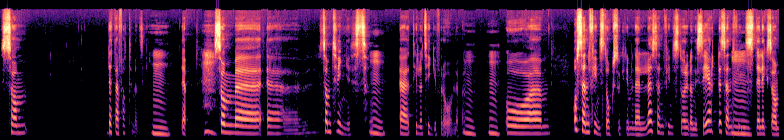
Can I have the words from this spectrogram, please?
som Dette er fattige mennesker. Ja. Som, eh, eh, som tvinges eh, til å tigge for å overleve. Og, eh, og sen finnes det også kriminelle, sen finnes det organiserte, sen finnes det liksom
